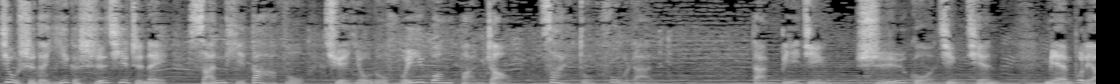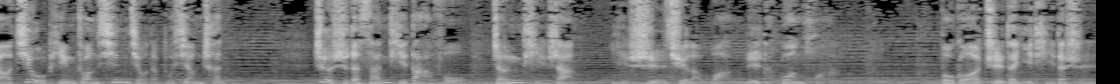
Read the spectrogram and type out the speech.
就使得一个时期之内散体大赋却犹如回光返照，再度复燃。但毕竟时过境迁，免不了旧瓶装新酒的不相称。这时的散体大赋整体上已失去了往日的光华。不过值得一提的是，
